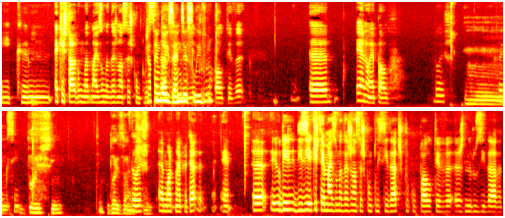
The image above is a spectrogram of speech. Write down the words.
E que hum, aqui está uma, mais uma das nossas cumplicidades. Já tem dois anos esse livro? Paulo teve. Uh, é, não é, Paulo? Dois. Uh, Creio que sim. Dois, sim. sim. Dois anos. Dois. Sim. A morte não é prioritária. É. Uh, eu dizia que isto é mais uma das nossas cumplicidades, porque o Paulo teve a generosidade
